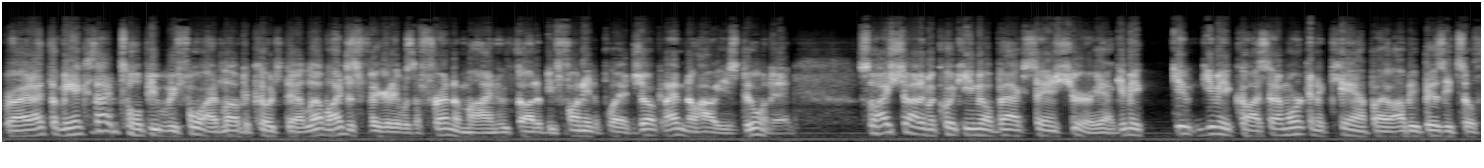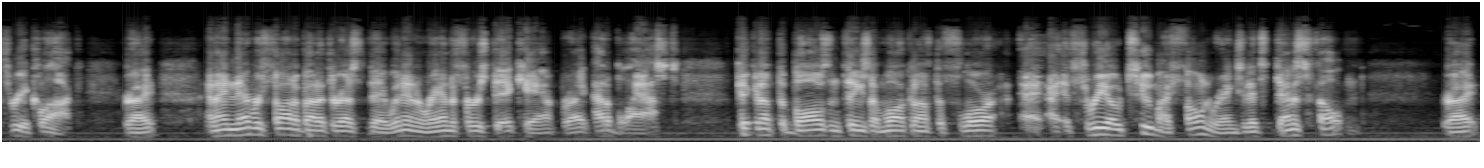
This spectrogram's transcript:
Right, I, th- I mean, because I told people before I'd love to coach that level. I just figured it was a friend of mine who thought it'd be funny to play a joke, and I didn't know how he was doing it. So I shot him a quick email back saying, "Sure, yeah, give me give, give me a call." I said, "I'm working a camp. I, will be busy till three o'clock." Right, and I never thought about it the rest of the day. Went in and ran the first day of camp. Right, had a blast picking up the balls and things. I'm walking off the floor. At 3:02, my phone rings, and it's Dennis Felton, right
